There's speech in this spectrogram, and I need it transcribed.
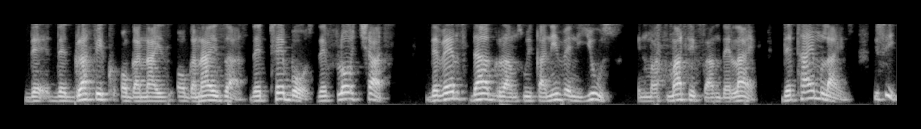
the, the graphic organize, organizers, the tables, the flow charts, the Venn diagrams we can even use in mathematics and the like, the timelines. You see,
